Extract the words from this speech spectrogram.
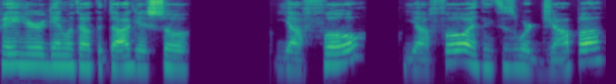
pay here again without the dagesh. So yafo, yafo. I think this is word Joppa.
